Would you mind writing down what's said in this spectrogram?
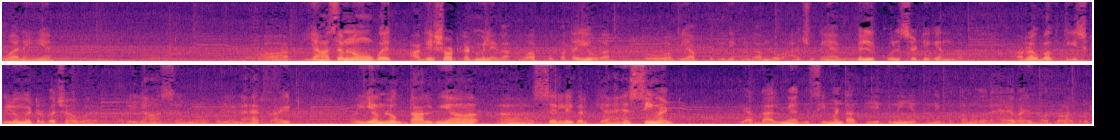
हुआ नहीं है। और यहाँ से हम लोगों को एक आगे शॉर्टकट मिलेगा, वो आपको पता ही होगा। तो अभी आप खुद ही देखिएगा, हम लोग आ चुके हैं बिल्कुल सिटी के अंदर। और लगभग तीस किलोमीटर बचा हुआ है, और यहाँ से हम लोगों को लेना है राइट और ये हम लोग दालमिया से लेकर के आए हैं सीमेंट। यार, दालमिया की सीमेंट आती है कि नहीं, ये तो नहीं पता, मगर है भाई, बहुत बड़ा ग्रुप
